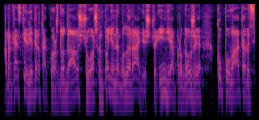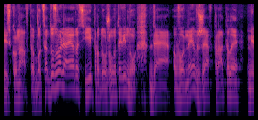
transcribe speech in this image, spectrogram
Американський лідер також додав, що у Вашингтоні не були раді, що Індія продовжує купувати російську нафту, бо це дозволяє Росії продовжувати війну, де вони вже втратили мільйон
